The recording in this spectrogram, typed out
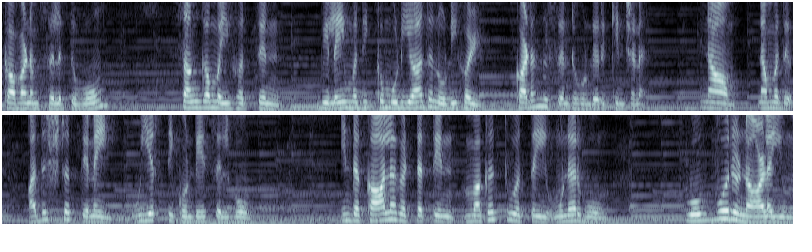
கவனம் செலுத்துவோம். சங்கம யுகத்தின் விலை மதிக்க முடியாத நொடிகள் கடந்து சென்று கொண்டிருக்கின்றன. நாம் நமது அதிர்ஷ்டத்தினை உயர்த்தி கொண்டே செல்வோம். இந்த காலகட்டத்தின் மகத்துவத்தை உணர்வோம். ஒவ்வொரு நாளையும்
